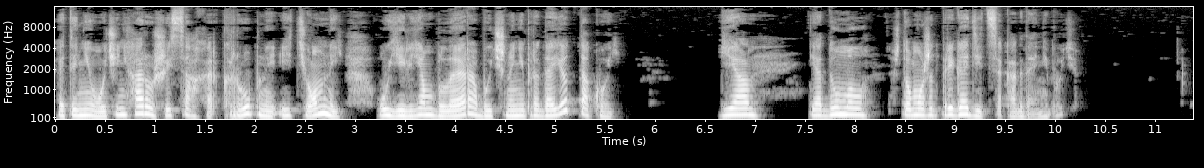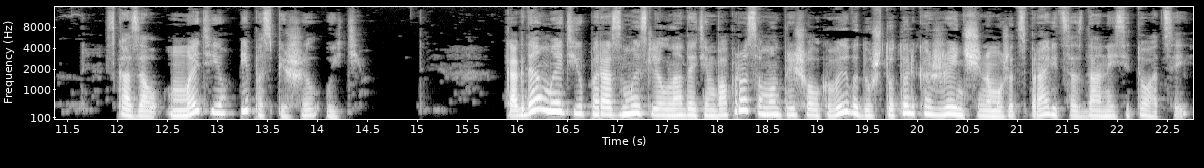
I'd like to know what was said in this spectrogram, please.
Это не очень хороший сахар, крупный и темный. Уильям Блэр обычно не продает такой. Я... я думал, что может пригодиться когда-нибудь», — сказал Мэтью и поспешил уйти. Когда Мэтью поразмыслил над этим вопросом, он пришел к выводу, что только женщина может справиться с данной ситуацией.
